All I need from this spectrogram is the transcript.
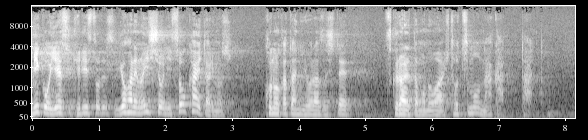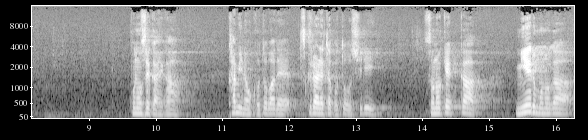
御子イエス・キリストです。ヨハネの一章にそう書いてあります。この方によらずして作られたものは一つもなかったと。この世界が神の言葉で作られたことを知りその結果見えるものが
